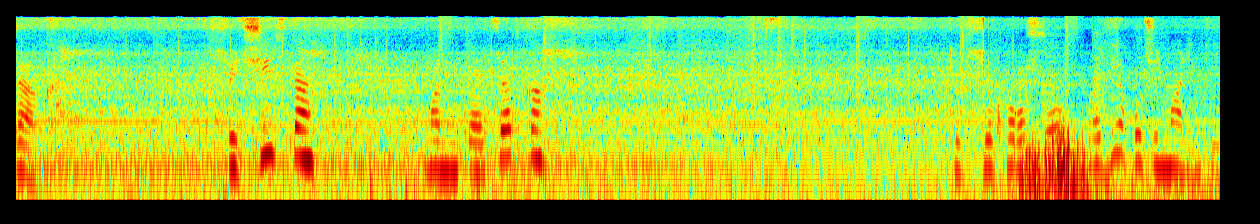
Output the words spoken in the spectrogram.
Так. Все чисто. Маленькая цепка. Тут все хорошо. Пробег очень маленький.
